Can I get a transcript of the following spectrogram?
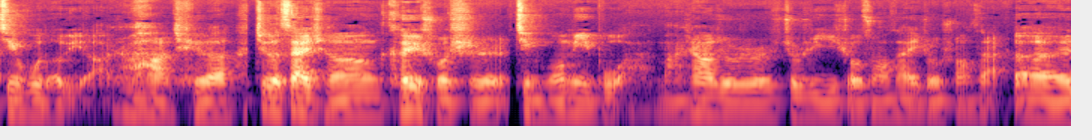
京沪德比了，是吧？这个这个赛程可以说是紧锣密布啊，马上就是就是一周双赛，一周双赛。呃，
